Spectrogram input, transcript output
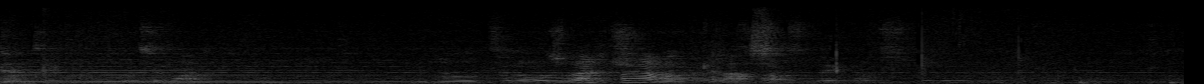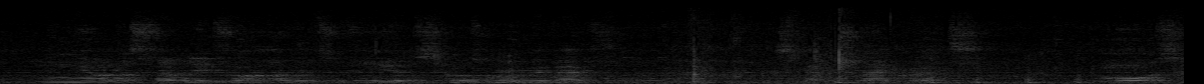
Occidente. What's it like? No. It's an old Zwaar ranch programma out in klassen. Las Vegas. Nino's family for hundreds of years goes all the way back to the Spanish land grants, the Moors.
